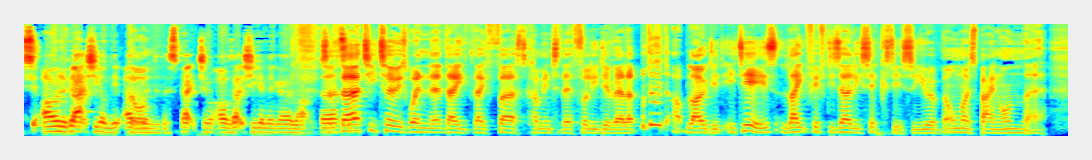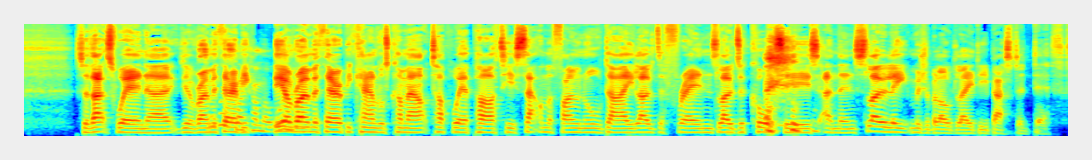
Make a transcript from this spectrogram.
See, I would have actually gone the other Go end of the spectrum. I was actually going to go about 30. So 32 is when they, they they first come into their fully developed uploaded. It is late 50s, early 60s. So you were almost bang on there. So that's when uh, the aromatherapy like the aromatherapy candles come out, Tupperware parties, sat on the phone all day, loads of friends, loads of courses, and then slowly miserable old lady bastard death.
